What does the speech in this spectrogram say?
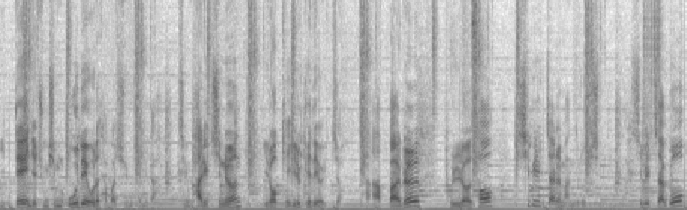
이때 이제 중심을 5대5로 잡아주시면 됩니다. 지금 발 위치는 이렇게 이렇게 되어 있죠. 자, 앞발을 돌려서 11자를 만들어 주시면 됩니다. 11자고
